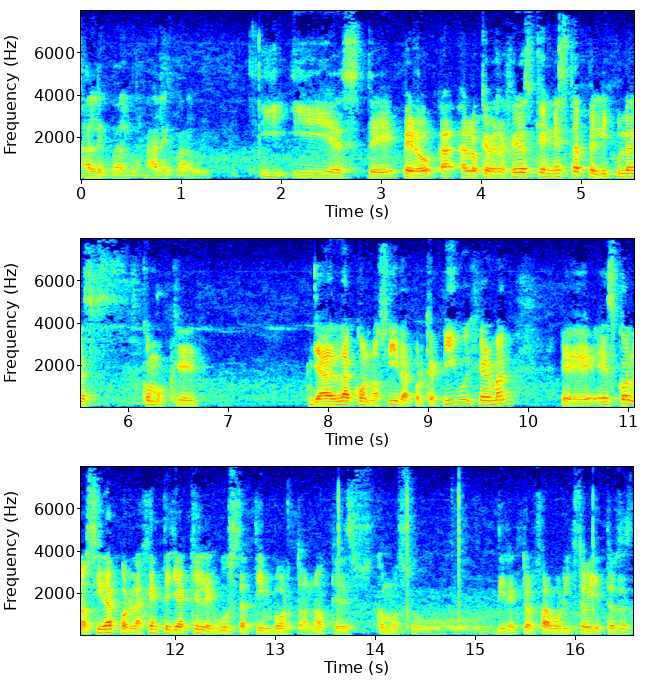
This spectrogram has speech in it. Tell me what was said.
Alec Baldwin. Alec Baldwin. Y, y, este, pero a, a lo que me refiero es que en esta película es como que ya es la conocida, porque Pee Wee Herman eh, es conocida por la gente ya que le gusta Tim Burton, ¿no? Que es como su director favorito y entonces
